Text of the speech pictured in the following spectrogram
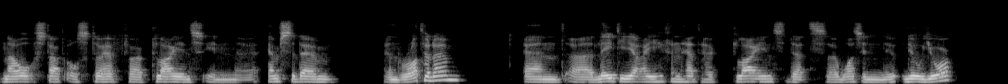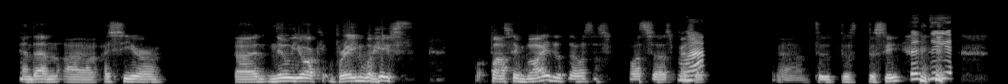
now start also to have uh, clients in uh, Amsterdam and Rotterdam. And uh, lately, I even had a client that uh, was in New- York, and then uh, I see her uh, New York brainwaves passing by. That was was Wow. special uh, to, to to see. But do you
